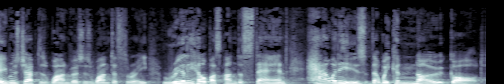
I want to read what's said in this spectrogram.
Hebrews chapter 1 verses 1 to 3 really help us understand how it is that we can know God.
